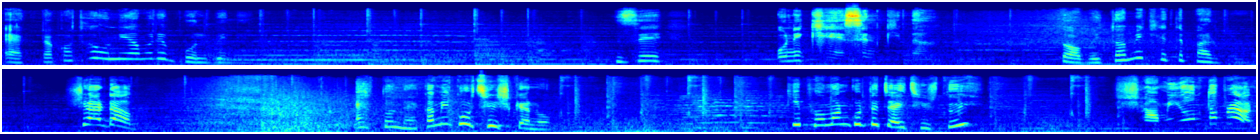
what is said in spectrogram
একটা কথা উনি আমারে বলবেনই। যে উনি খেয়েছেন কিনা। তবেই তো আমি খেতে পারব। শাট আপ এত ন্যাকামি করছিস কেন? কি প্রমাণ করতে চাইছিস তুই? স্বামী অন্তপ্রাণ?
